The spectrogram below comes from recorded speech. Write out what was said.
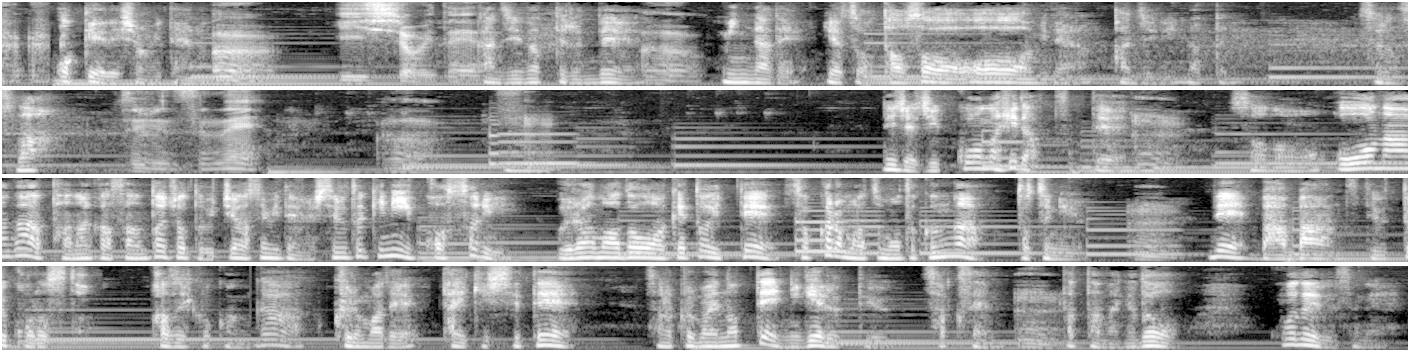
OK でしょみたいなうん。いいっしょ、みたいな。感じになってるんでう、ん。みんなで奴を倒そうみたいな感じになったりするんですな。するんですね。うん。うん。で、じゃあ実行の日だっつってう、ん。そのオーナーが田中さんとちょっと打ち合わせみたいなのしてる時にこっそり裏窓を開けといて、そこから松本くんが突入。うん。で、バンバンって言って殺すと。和彦くんが車で待機してて、その車に乗って逃げるっていう作戦うんだったんだけど、ここでですね、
